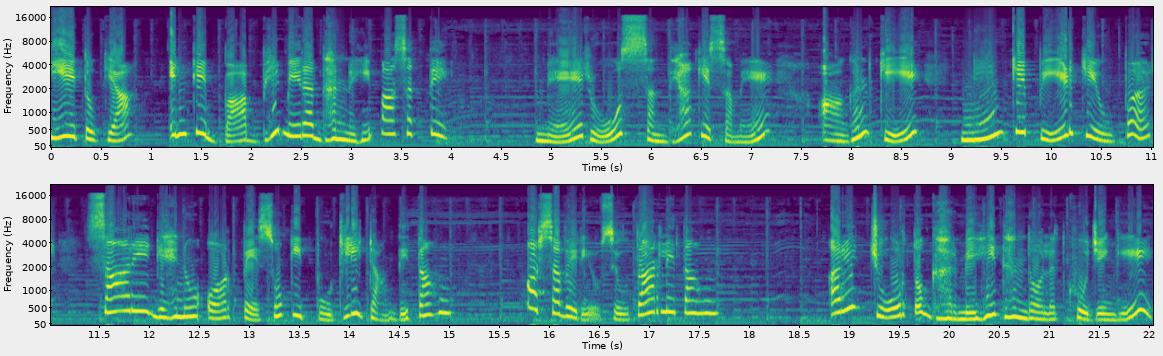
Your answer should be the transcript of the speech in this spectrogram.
ये तो क्या? इनके बाप भी मेरा धन नहीं पा सकते। मैं रोज संध्या के समय आँगन के नीम के पेड़ के ऊपर सारे गहनों और पैसों की पोटली टांग देता हूँ और सवेरे उसे उतार लेता हूँ। अरे चोर तो घर में ही धन दौलत खोजेंगे।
